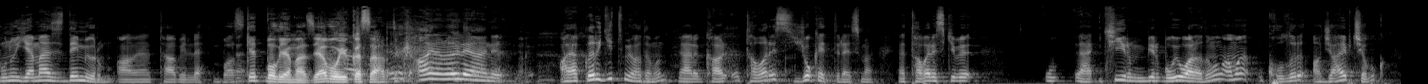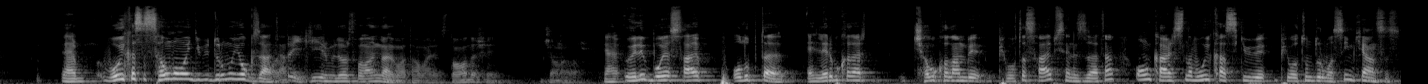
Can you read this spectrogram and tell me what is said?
bunu yemez demiyorum yani tabirle. Basketbol yemez ya bu yukası artık. Evet, aynen öyle yani. Ayakları gitmiyor adamın. Yani Tavares yok etti resmen. Yani Tavares gibi yani 2.21 boyu var adamın ama kolları acayip çabuk. Yani Voikas'ı savunmama gibi bir durumu yok zaten. Hatta 2.24 falan galiba Tavares. Daha da şey canavar. Yani öyle bir boya sahip olup da elleri bu kadar çabuk olan bir pivota sahipseniz zaten onun karşısında Voikas gibi bir pivotun durması imkansız.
